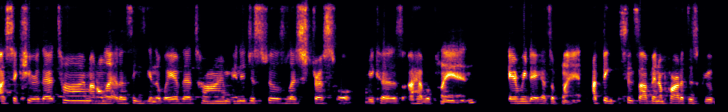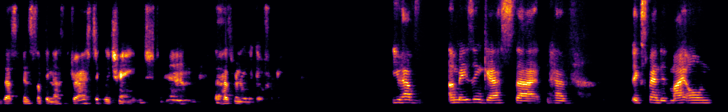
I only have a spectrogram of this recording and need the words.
I secure that time. I don't let other things get in the way of that time. And it just feels less stressful because I have a plan. Every day has a plan. I think since I've been a part of this group, that's been something that's drastically changed. And that has been really good for me. You have amazing guests that have expanded my own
